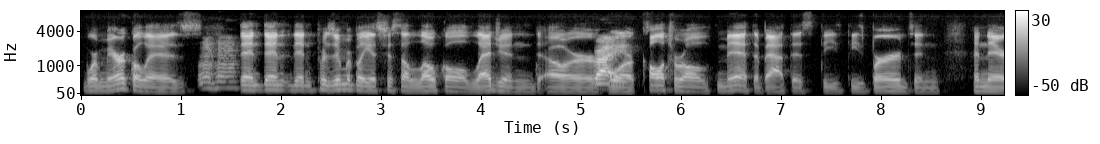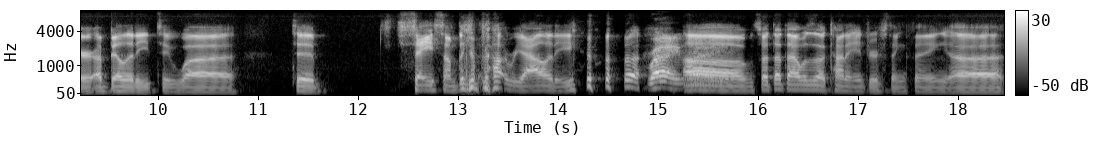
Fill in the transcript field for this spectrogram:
where Miracle is, mm-hmm. then then then presumably it's just a local legend or right. or cultural myth about this these these birds and and their ability to uh, to say something about reality. right, right. Um, so I thought that was a kind of interesting thing uh,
